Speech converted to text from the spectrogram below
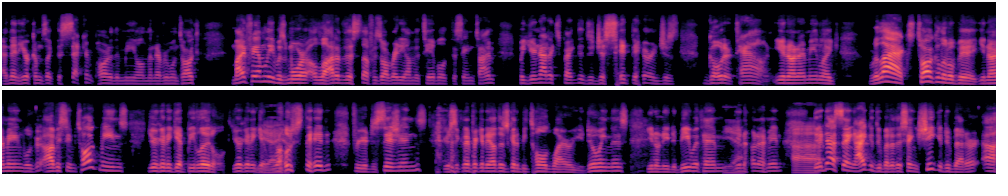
and then here comes like the second part of the meal, and then everyone talks. My family was more. A lot of the stuff is already on the table at the same time, but you're not expected to just sit there and just go to town. You know what I mean? Like relax, talk a little bit. You know what I mean? Well, obviously, talk means you're going to get belittled. You're going to get Yeah, yeah. roasted for your decisions. Your significant other's going to be told, why are you doing this? You don't need to be with him. Yeah. You know what I mean? Uh, They're not saying I could do better. They're saying she could do better. Uh,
